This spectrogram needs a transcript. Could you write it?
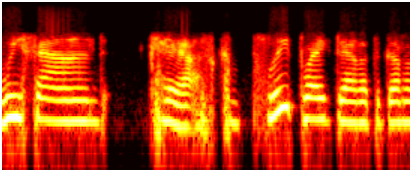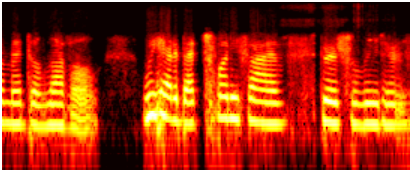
we found chaos, complete breakdown at the governmental level. We had about 25 spiritual leaders,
